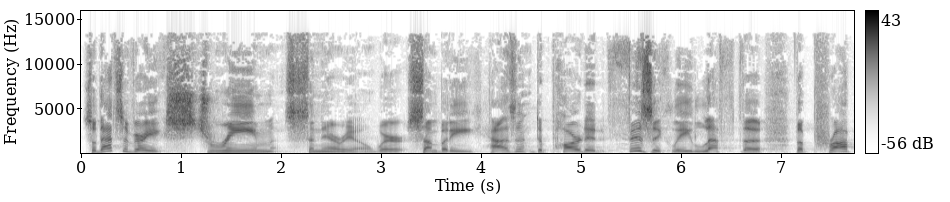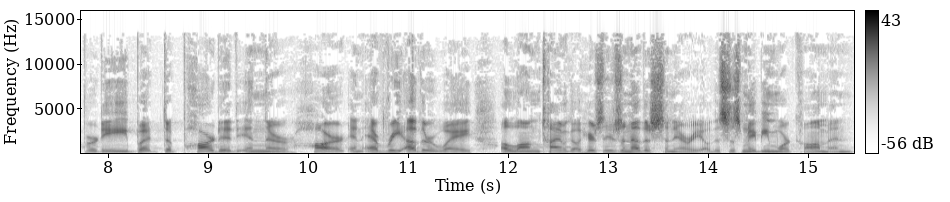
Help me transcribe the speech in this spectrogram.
So that's a very extreme scenario where somebody hasn't departed physically, left the, the property, but departed in their heart and every other way a long time ago. Here's, here's another scenario. This is maybe more common.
